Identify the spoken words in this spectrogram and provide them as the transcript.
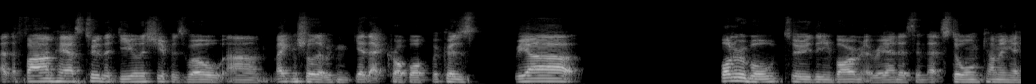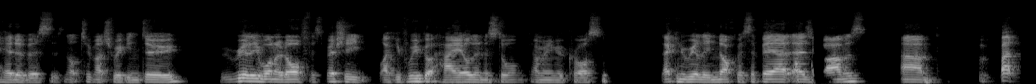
at the farmhouse to the dealership as well, um, making sure that we can get that crop off because we are vulnerable to the environment around us and that storm coming ahead of us. There's not too much we can do. We really want it off, especially like if we've got hail and a storm coming across, that can really knock us about as farmers. Um, but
